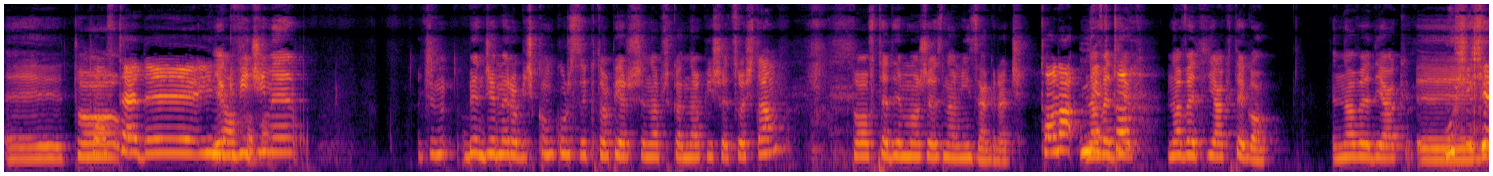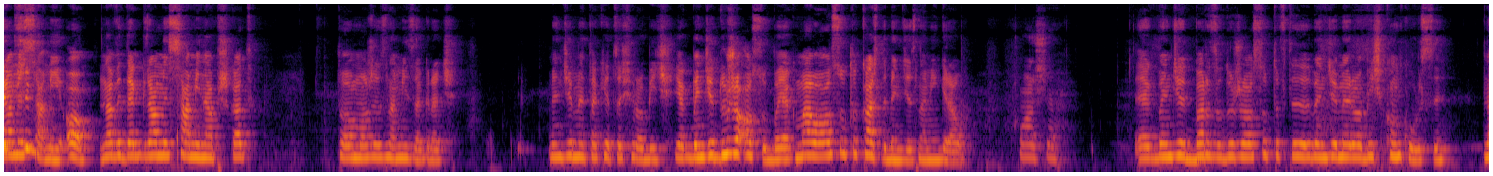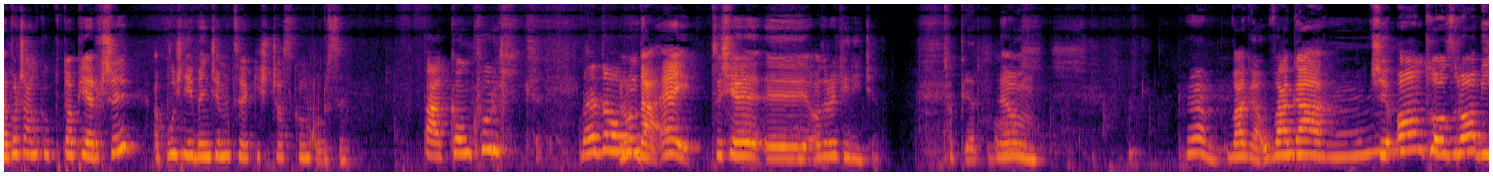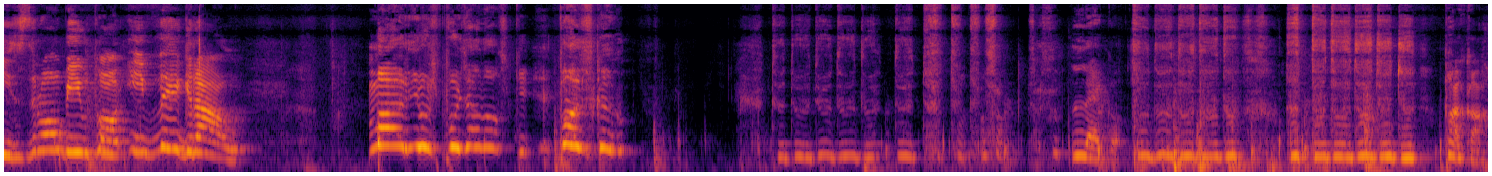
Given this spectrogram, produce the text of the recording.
Yy, to, To wtedy inna jak osoba. widzimy, Czy będziemy robić konkursy, kto pierwszy na przykład napisze coś tam, to wtedy może z nami zagrać. To na... Nie, Nawet to... jak, nawet jak tego. Nawet jak yy, Musicie gramy przy- sami. O, nawet jak gramy sami na przykład, to może z nami zagrać. Będziemy takie coś robić. Jak będzie dużo osób, bo jak mało osób, to każdy będzie z nami grał. Właśnie. Jak będzie bardzo dużo osób, to wtedy będziemy robić konkursy. Na początku kto pierwszy, a później będziemy co jakiś czas konkursy. Pa, konkursy. Będą... Runda, ej, co się yy, odrodziliście? Co pierdolę. Leon, Wiem. uwaga, uwaga. Czy on to zrobi? Zrobił to i wygrał! Mariusz Pudzianowski, Polska. Du, du, du, du, du, du, du, du. Lego. Du, du, du, du, du. Du, du, du, du, du, du. Paka.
